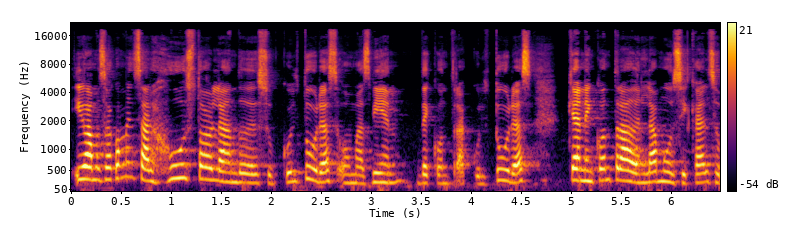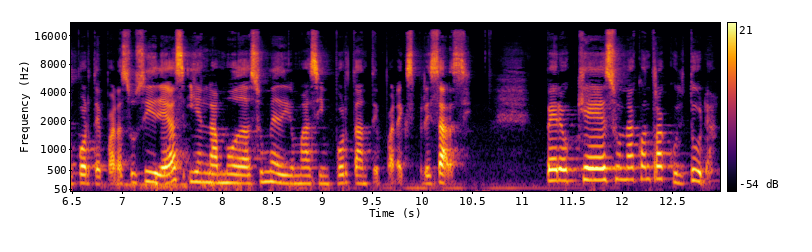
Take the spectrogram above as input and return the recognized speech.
Y vamos a comenzar justo hablando de subculturas, o más bien de contraculturas, que han encontrado en la música el soporte para sus ideas y en la moda su medio más importante para expresarse. Pero, ¿qué es una contracultura?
